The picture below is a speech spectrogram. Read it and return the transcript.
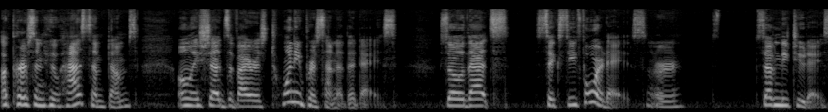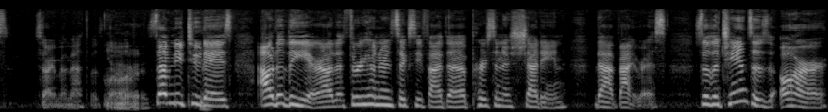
A person who has symptoms only sheds the virus 20% of the days. So that's 64 days or 72 days. Sorry, my math was a little. Right. 72 days out of the year, out of 365, that a person is shedding that virus. So the chances are,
